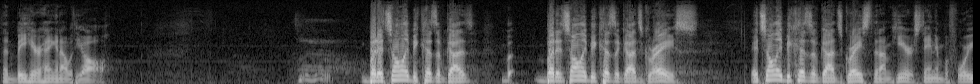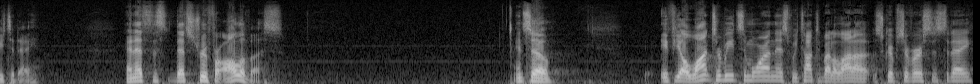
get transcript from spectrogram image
than be here hanging out with y'all. But it's only because of God's but, but it's only because of God's grace. It's only because of God's grace that I'm here standing before you today. And that's the, that's true for all of us. And so if y'all want to read some more on this, we talked about a lot of scripture verses today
